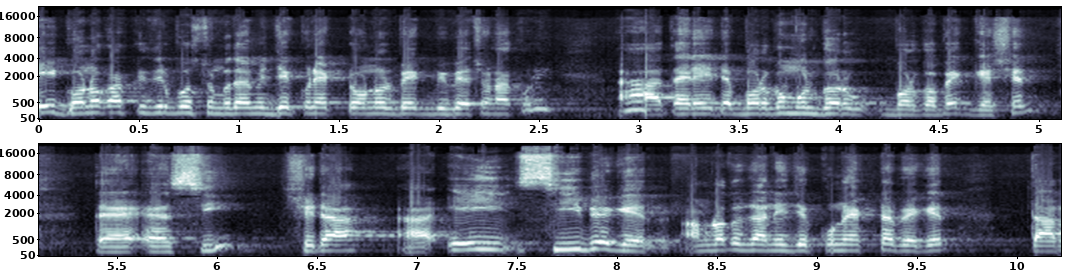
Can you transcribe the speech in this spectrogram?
এই গণক আকৃতির বস্তুর মধ্যে আমি যে কোনো একটা অনুর বেগ বিবেচনা করি তাহলে এটা বর্গমূল বর্গবেগ গ্যাসের সি সেটা এই সি বেগের, আমরা তো জানি যে কোনো একটা বেগের তার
